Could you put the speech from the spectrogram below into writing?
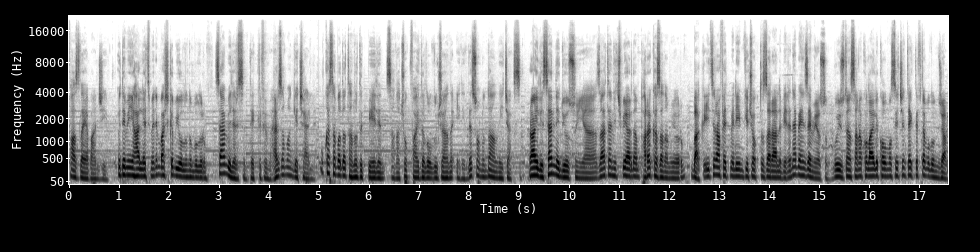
fazla yabancıyım. Ödemeyi halletmenin başka bir yolunu bulurum. Sen bilirsin teklifim her zaman geçerli. Bu kasabada tanıdık bir elin sana çok faydalı olacağını eninde sonunda anlayacaksın. Riley sen ne diyorsun Zaten hiçbir yerden para kazanamıyorum. Bak itiraf etmeliyim ki çok da zararlı birine benzemiyorsun. Bu yüzden sana kolaylık olması için teklifte bulunacağım.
